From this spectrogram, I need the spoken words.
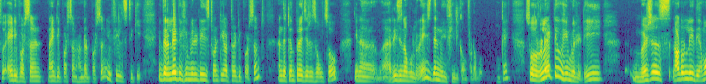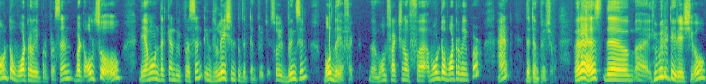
So, 80 percent, 90 percent, 100 percent you feel sticky. If the relative humidity is 20 or 30 percent and the temperature is also in a, a reasonable range, then we feel comfortable. Okay. So, relative humidity measures not only the amount of water vapor present, but also the amount that can be present in relation to the temperature. So, it brings in both the effect, the mole fraction of uh, amount of water vapor and the temperature. Whereas, the uh, humidity ratio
